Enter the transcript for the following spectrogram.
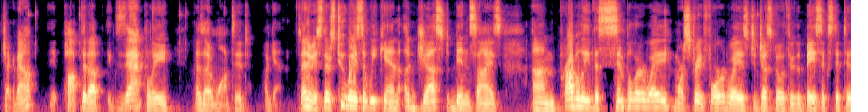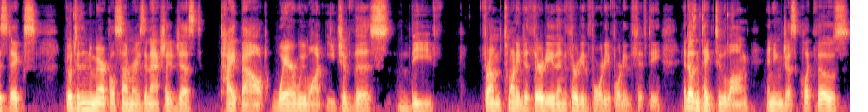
check it out. It popped it up exactly as I wanted again. So anyways, there's two ways that we can adjust bin size. Um, probably the simpler way, more straightforward way is to just go through the basic statistics, go to the numerical summaries, and actually just type out where we want each of this the from 20 to 30, then 30 to 40, 40 to 50. It doesn't take too long, and you can just click those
